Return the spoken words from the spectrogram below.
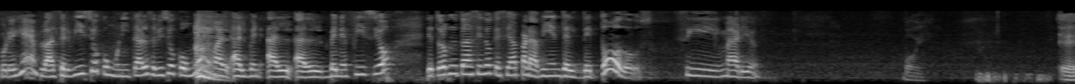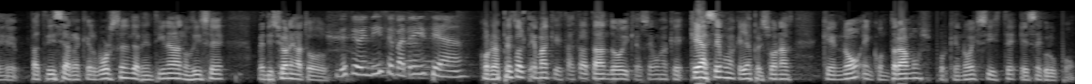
por ejemplo, al servicio comunitario, al servicio común, al, al, al- al beneficio de todo lo que tú estás haciendo que sea para bien del, de todos. Sí, Mario. Voy. Eh, Patricia Raquel Worsten de Argentina nos dice bendiciones a todos. Dios te bendice, Patricia. Con respecto al tema que estás tratando y que hacemos a que, ¿qué hacemos aquellas personas que no encontramos porque no existe ese grupo?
